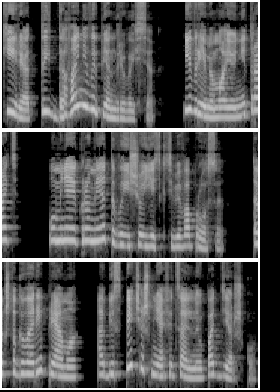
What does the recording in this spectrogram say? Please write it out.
Киря, ты давай не выпендривайся. И время мое не трать. У меня и кроме этого еще есть к тебе вопросы. Так что говори прямо, обеспечишь мне официальную поддержку?»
